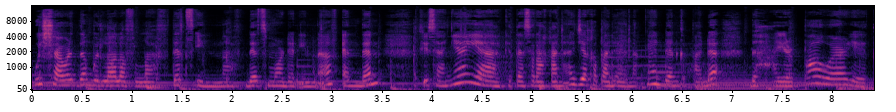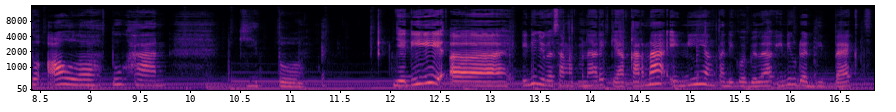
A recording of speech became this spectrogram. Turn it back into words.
we shower them with lot of love that's enough that's more than enough and then sisanya ya kita serahkan aja kepada anaknya dan kepada the higher power yaitu Allah Tuhan gitu. Jadi uh, ini juga sangat menarik ya karena ini yang tadi gue bilang ini udah di backed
